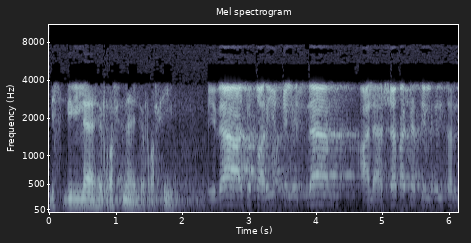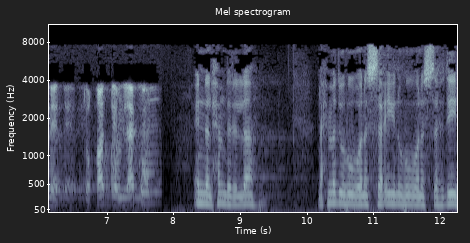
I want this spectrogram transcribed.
بسم الله الرحمن الرحيم. إذاعة طريق الإسلام على شبكة الإنترنت تقدم لكم. إن الحمد لله نحمده ونستعينه ونستهديه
